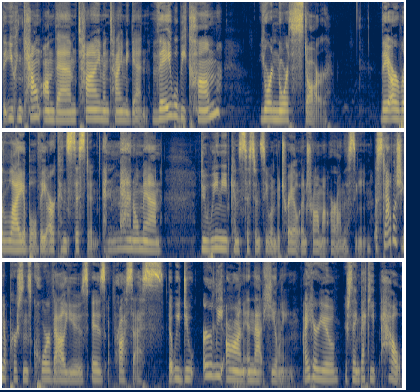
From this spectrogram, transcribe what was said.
that you can count on them time and time again. They will become your North Star. They are reliable, they are consistent. And man, oh man, do we need consistency when betrayal and trauma are on the scene? Establishing a person's core values is a process that we do early on in that healing. I hear you. You're saying, Beckie, how?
